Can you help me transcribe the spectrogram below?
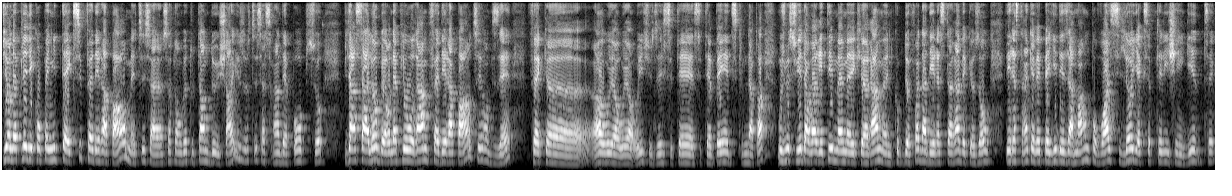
puis on appelait les compagnies de taxi pour faire des rapports, mais tu sais, ça, ça tombait tout le temps de deux chaises, tu sais, ça se rendait pas, puis ça. Puis dans ce temps-là, ben, on appelait au RAM pour faire des rapports, tu sais, on disait. Fait que, euh, ah oui, ah oui, ah oui, je disais, c'était, c'était bien discriminatoire. Moi, je me souviens d'avoir été même avec le RAM une couple de fois dans des restaurants avec eux autres, des restaurants qui avaient payé des amendes pour voir si là, ils acceptaient les chiens guides, tu sais.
